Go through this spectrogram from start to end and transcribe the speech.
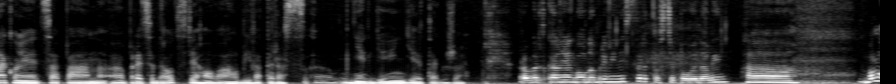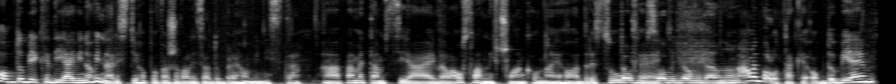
Nakoniec sa pán predseda odsťahoval, býva teraz niekde inde, takže... Robert Kaliňák bol dobrý minister, to ste povedali? Uh, bolo obdobie, kedy aj vy novinári ste ho považovali za dobrého ministra. A pamätám si aj veľa oslavných článkov na jeho adresu. To už keď... muselo byť veľmi dávno. Ale bolo také obdobie.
